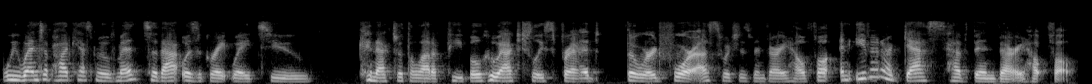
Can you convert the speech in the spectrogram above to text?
we went to Podcast Movement, so that was a great way to connect with a lot of people who actually spread the word for us, which has been very helpful. And even our guests have been very helpful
